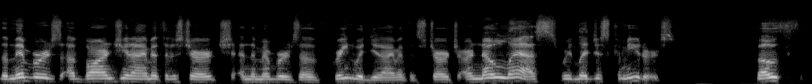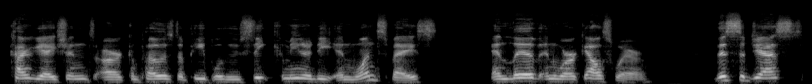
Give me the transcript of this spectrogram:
the members of Barnes United Methodist Church and the members of Greenwood United Methodist Church are no less religious commuters. Both congregations are composed of people who seek community in one space and live and work elsewhere. This suggests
